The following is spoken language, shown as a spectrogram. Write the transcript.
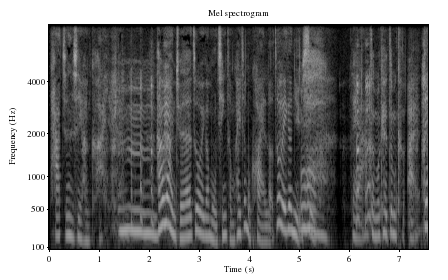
他真的是一个很可爱的人，嗯，他会让你觉得作为一个母亲怎么可以这么快乐？作为一个女性，对呀，怎么可以这么可爱？对，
